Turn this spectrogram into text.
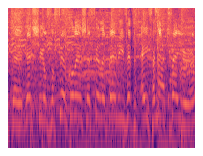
Met uh, deze single van Phil Collins en Philip Bailey werd het even na twee uur.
